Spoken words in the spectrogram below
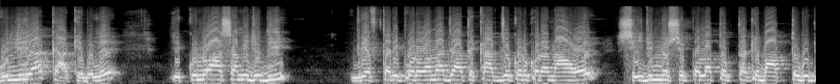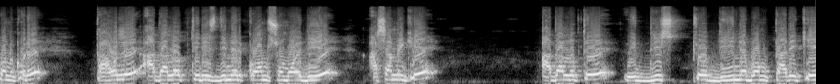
হুলিয়া কাকে বলে? যে কোনো আসামি যদি গ্রেফতারি পরোয়ানা যাতে কার্যকর করা না হয়, সেই জন্য সে পলাতক তাকে বা আত্মগোপন করে আদালত তিরিশ দিনের কম সময় দিয়ে আসামিকে আদালতে নির্দিষ্ট দিন এবং তারিখে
